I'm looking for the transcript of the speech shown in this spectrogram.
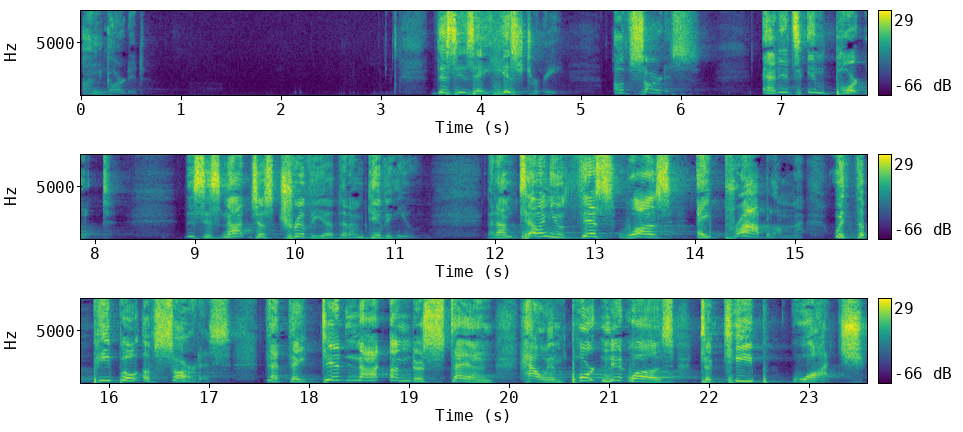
unguarded. This is a history of Sardis, and it's important. This is not just trivia that I'm giving you, but I'm telling you, this was a problem with the people of Sardis that they did not understand how important it was to keep watch.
